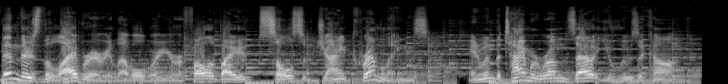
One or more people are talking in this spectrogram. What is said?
Then there's the library level where you're followed by souls of giant Kremlings, and when the timer runs out, you lose a Kong.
